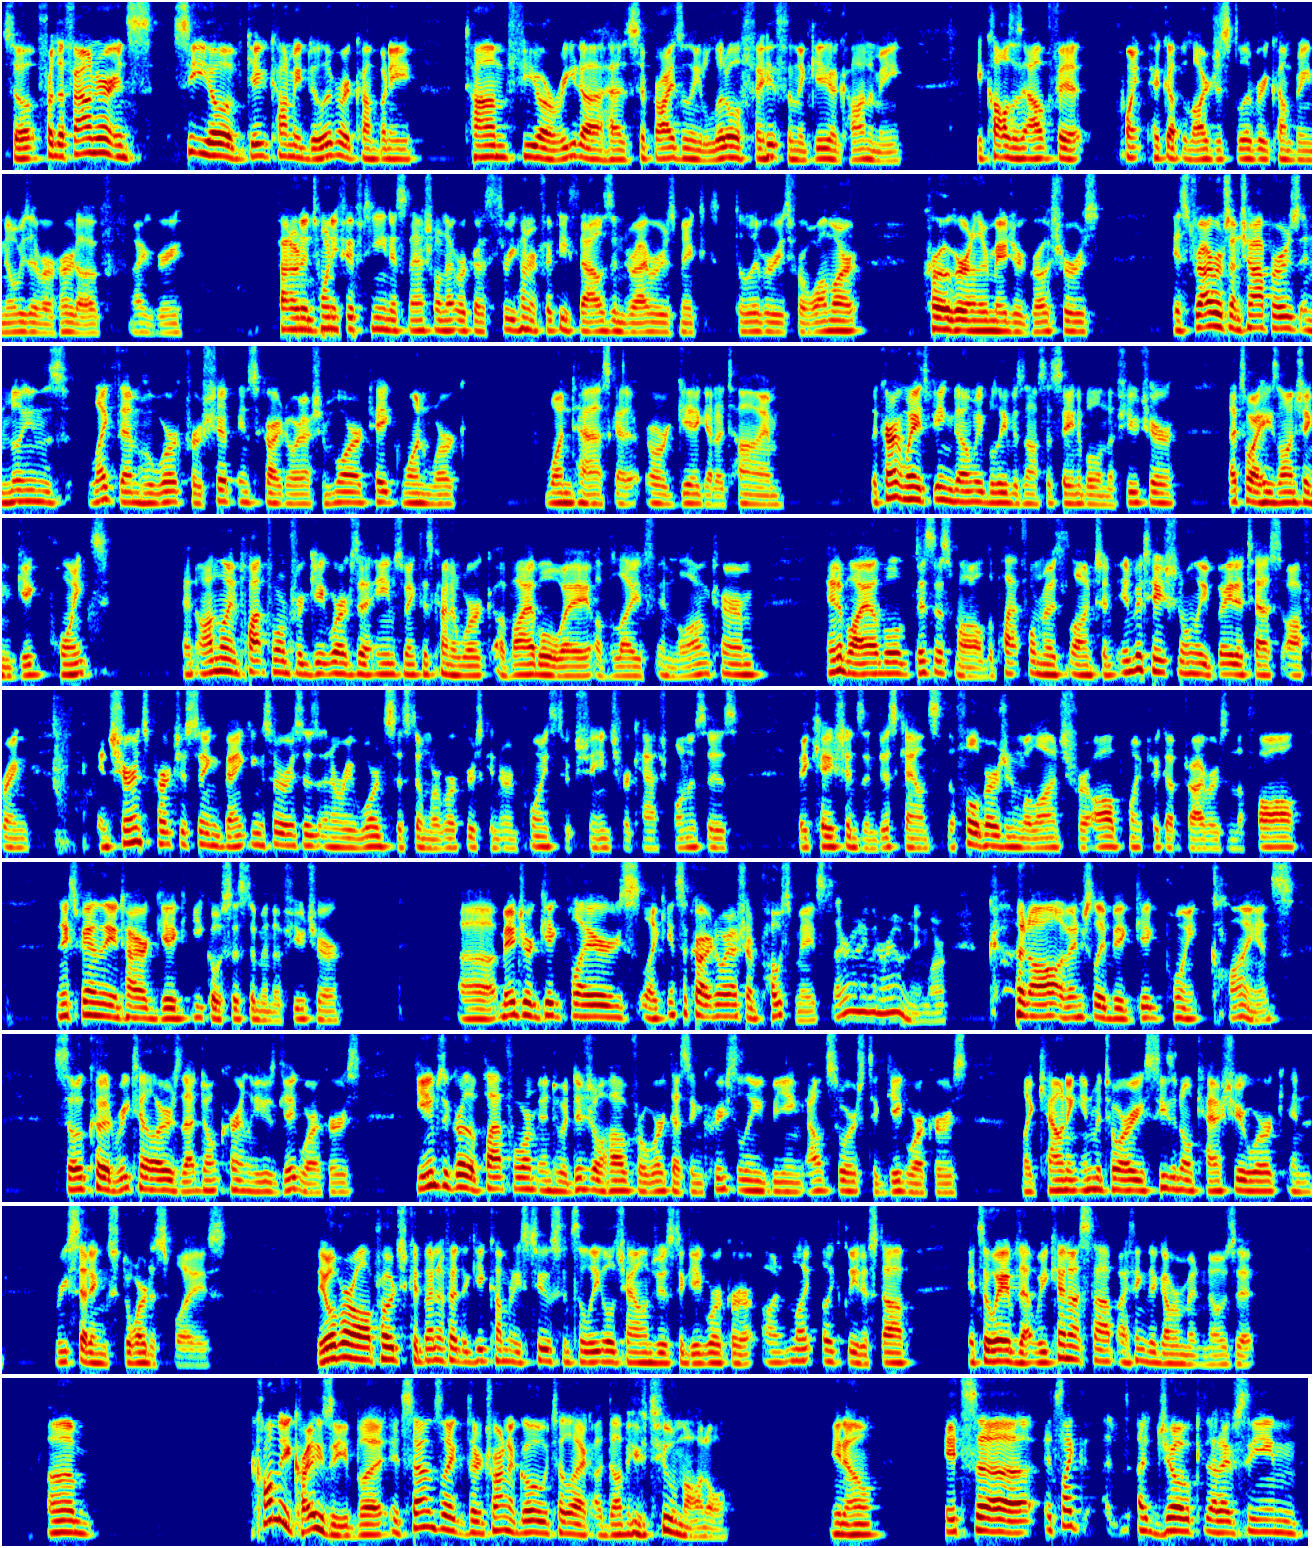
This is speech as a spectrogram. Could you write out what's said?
So, for the founder and CEO of gig economy delivery company, Tom Fiorita has surprisingly little faith in the gig economy. He calls his outfit Point Pickup the largest delivery company nobody's ever heard of. I agree. Founded in 2015, its national network of 350,000 drivers makes deliveries for Walmart, Kroger, and other major grocers. Its drivers and shoppers and millions like them who work for Ship, Instacart, DoorDash, and more take one work, one task at, or gig at a time. The current way it's being done, we believe, is not sustainable in the future. That's why he's launching Gig Points, an online platform for gig workers that aims to make this kind of work a viable way of life in the long term and a viable business model. The platform has launched an invitation only beta test offering insurance purchasing, banking services, and a reward system where workers can earn points to exchange for cash bonuses, vacations, and discounts. The full version will launch for all point pickup drivers in the fall and expand the entire gig ecosystem in the future. Uh, major gig players like Instacart, DoorDash, and Postmates, they're not even around anymore, could all eventually be gig point clients. So could retailers that don't currently use gig workers. He aims to grow the platform into a digital hub for work that's increasingly being outsourced to gig workers, like counting inventory, seasonal cashier work, and resetting store displays. The overall approach could benefit the gig companies too, since the legal challenges to gig work are unlikely to stop. It's a wave that we cannot stop. I think the government knows it. Um, call me crazy, but it sounds like they're trying to go to like a W two model. You know, it's a uh, it's like a joke that I've seen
